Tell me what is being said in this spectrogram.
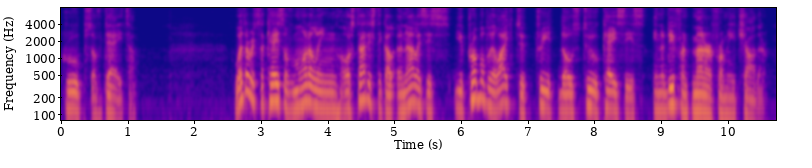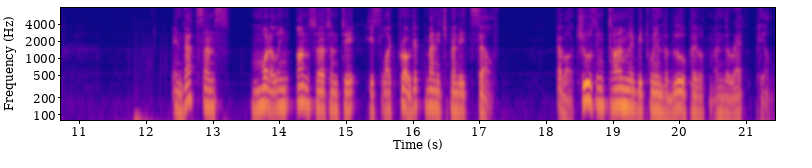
groups of data. Whether it's a case of modeling or statistical analysis, you probably like to treat those two cases in a different manner from each other. In that sense, modeling uncertainty is like project management itself, about choosing timely between the blue pill and the red pill.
